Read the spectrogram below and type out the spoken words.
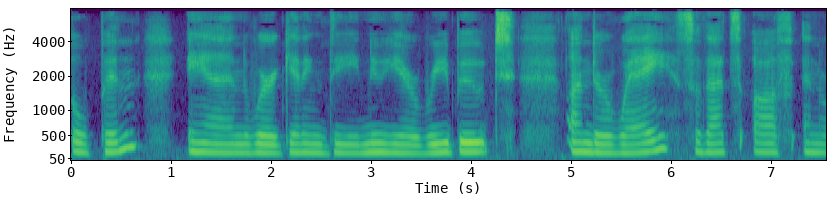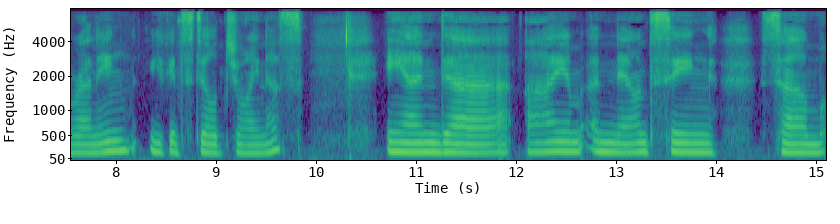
open and we're getting the New Year reboot underway. So that's off and running. You can still join us. And uh, I am announcing some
